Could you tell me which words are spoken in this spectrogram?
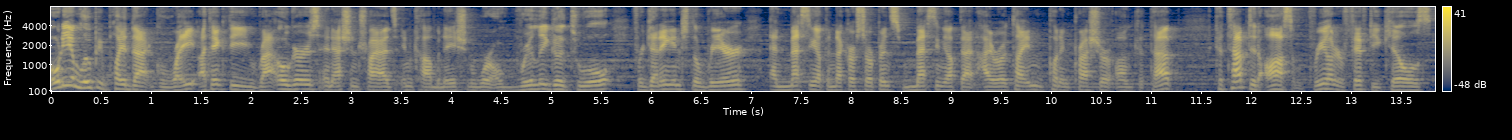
ODM Loupi played that great. I think the Rat Ogres and Eshin Triads in combination were a really good tool for getting into the rear and messing up the Necro Serpents, messing up that Hierotitan, Titan, putting pressure on Khatep. Khatep did awesome, 350 kills.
